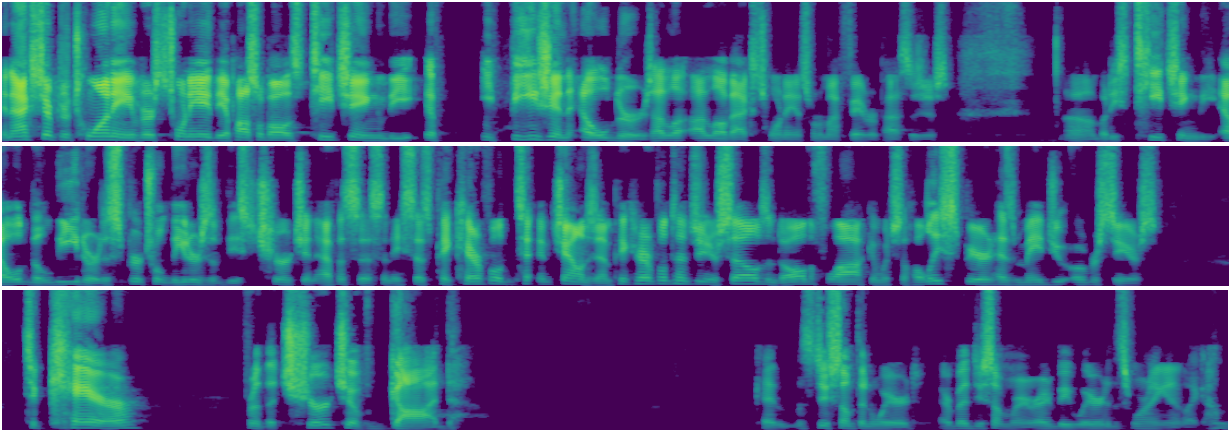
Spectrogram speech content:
In Acts chapter 20, verse 28, the Apostle Paul is teaching the Ephesian elders. I, lo- I love Acts 20, it's one of my favorite passages. Uh, but he's teaching the eld, the leader, the spiritual leaders of this church in Ephesus, and he says, "Pay careful, t- challenge them. Pay careful attention yourselves and to all the flock in which the Holy Spirit has made you overseers, to care for the church of God." Okay, let's do something weird. Everybody do something weird. Ready to be weird this morning? And like, I'm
